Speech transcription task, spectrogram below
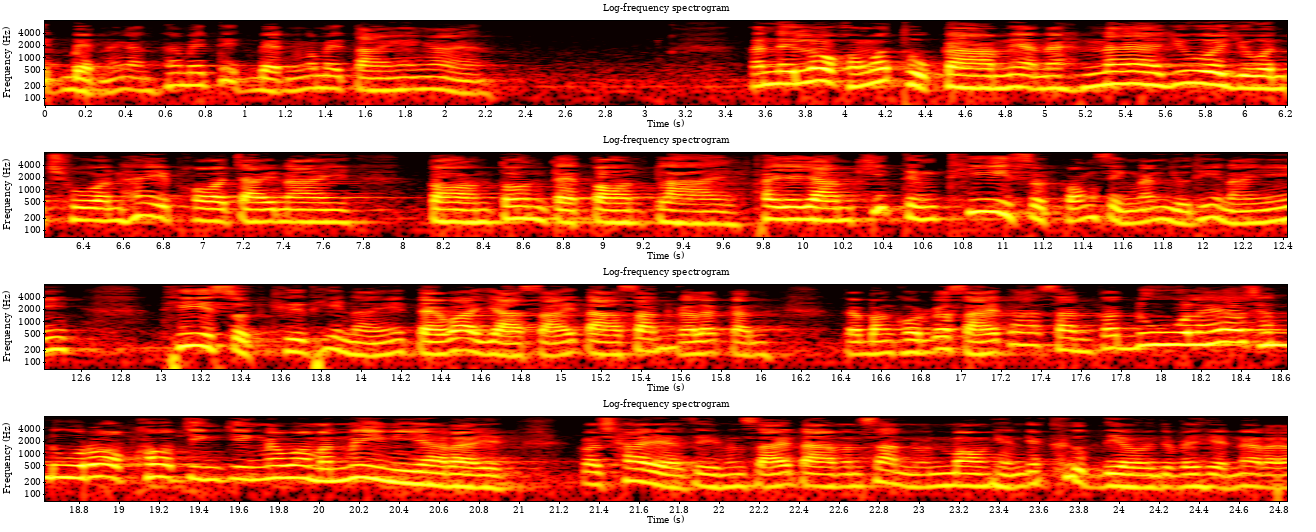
ติดเบ็ดเหมือนกัน ถ้าไม่ติดเบ็ดก็ไม่ตายง่ายๆอันในโลกของวัตถุกรรมเนี่ยนะน่ายั่วยวนชวนให้พอใจใน ตอนต้นแต่ตอนปลาย พยายามคิดถึงที่สุดของสิ่งนั้นอยู่ที่ไหน ที่สุดคือที่ไหน แต่ว่าอย่าสายตาสั้นก็แล้วกัน แต่บางคนก็สายตาสั้นก็ดูแล้วฉันดูรอบครอบจริง ๆ นะว่ามันไม่มีอะไร ก็ใช่อะสิมันสายตามันสั้น มันมองเห็นแค่คืบเดียวจะไปเห็นอะไร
